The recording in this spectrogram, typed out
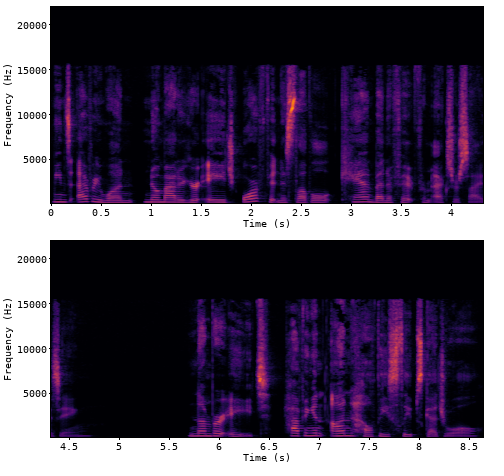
means everyone, no matter your age or fitness level, can benefit from exercising. Number 8. Having an unhealthy sleep schedule.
